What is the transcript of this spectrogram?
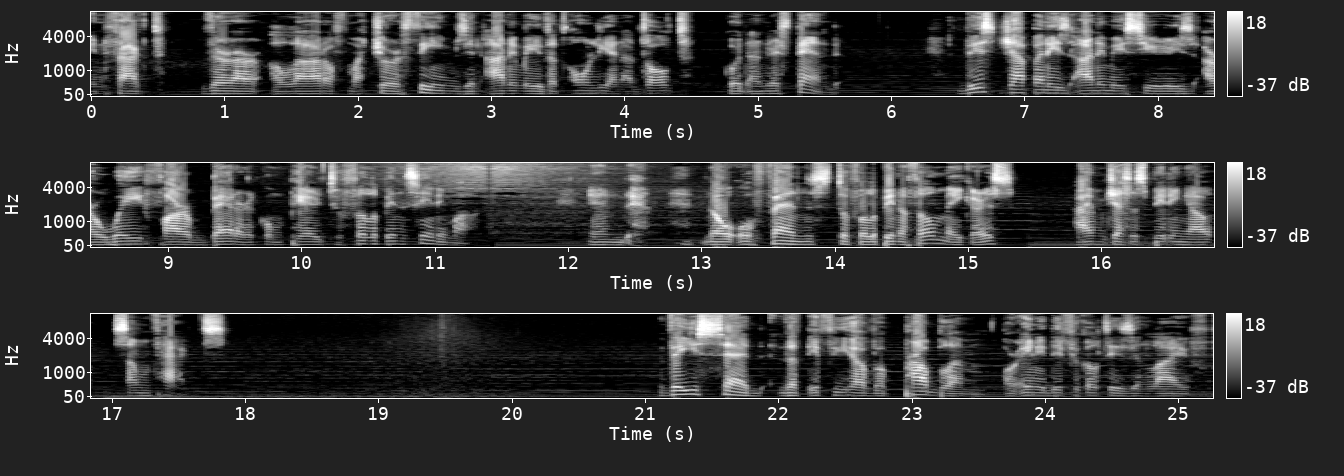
In fact, there are a lot of mature themes in anime that only an adult could understand. These Japanese anime series are way far better compared to Philippine cinema. And no offense to Filipino filmmakers, I'm just spitting out some facts. They said that if you have a problem or any difficulties in life,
